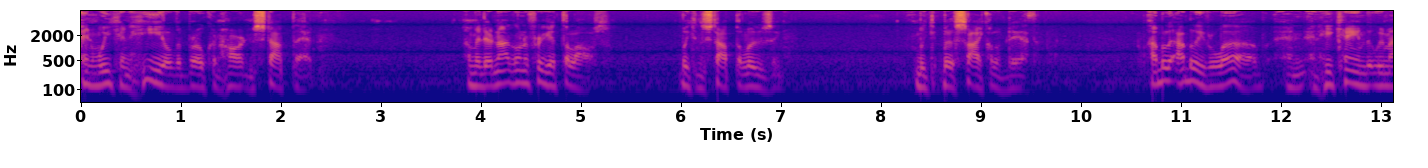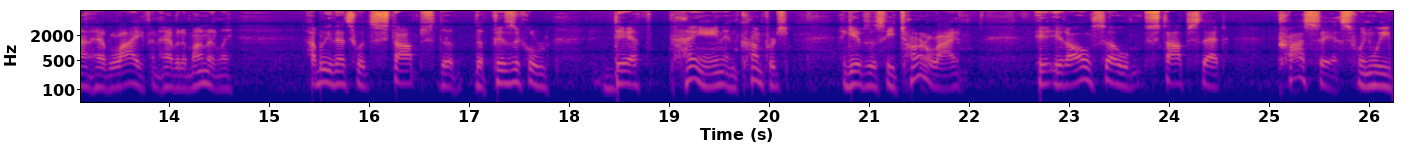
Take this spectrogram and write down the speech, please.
And we can heal the broken heart and stop that. I mean, they're not going to forget the loss, we can stop the losing, can, the cycle of death. I believe, I believe love, and, and He came that we might have life and have it abundantly. I believe that's what stops the, the physical death, pain, and comforts and gives us eternal life. It, it also stops that process when we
